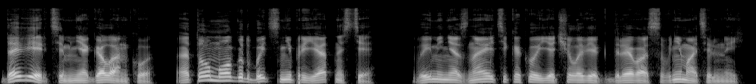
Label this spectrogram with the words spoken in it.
Доверьте мне голландку, а то могут быть неприятности. Вы меня знаете, какой я человек для вас внимательный.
